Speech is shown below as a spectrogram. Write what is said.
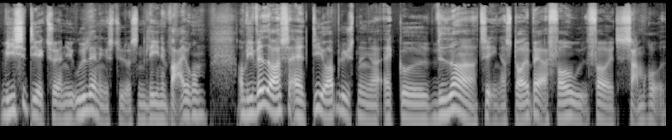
vicedirektøren i Udlændingestyrelsen, Lene Vejrum. Og vi ved også, at de oplysninger er gået videre til Inger Støjberg forud for et samråd.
